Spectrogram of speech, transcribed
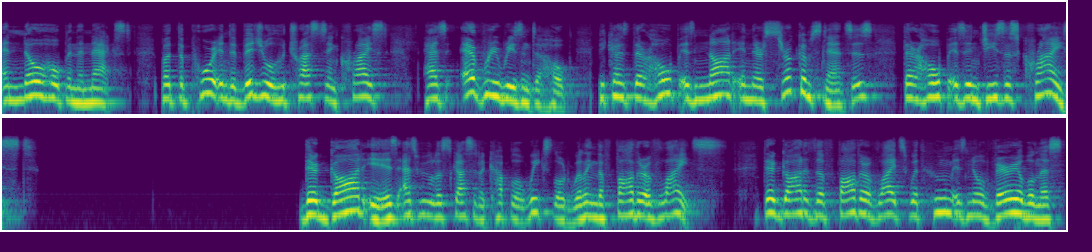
and no hope in the next. But the poor individual who trusts in Christ has every reason to hope because their hope is not in their circumstances, their hope is in Jesus Christ. Their God is, as we will discuss in a couple of weeks, Lord willing, the Father of lights. Their God is the Father of lights with whom is no variableness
